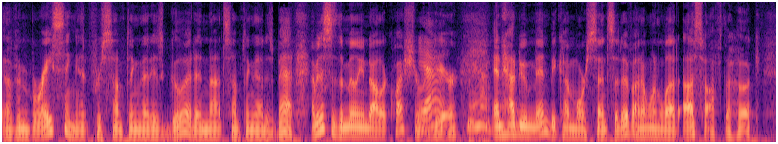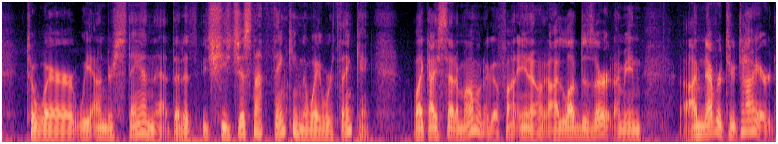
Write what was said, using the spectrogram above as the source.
of embracing it for something that is good and not something that is bad. I mean, this is the million dollar question yeah, right here. Yeah. And how do men become more sensitive? I don't want to let us off the hook to where we understand that that she's just not thinking the way we're thinking. Like I said a moment ago, fine, you know, I love dessert. I mean, I'm never too tired.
